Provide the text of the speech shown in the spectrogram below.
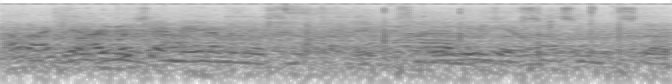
I like it. I wish I made them in this small medium. Yeah,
